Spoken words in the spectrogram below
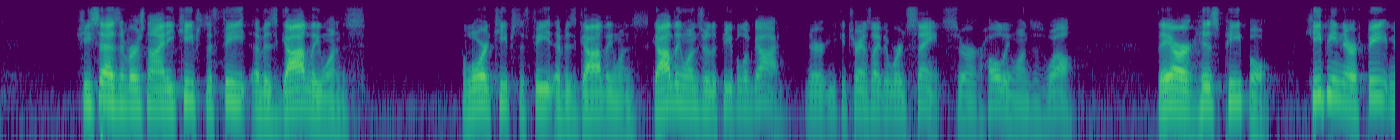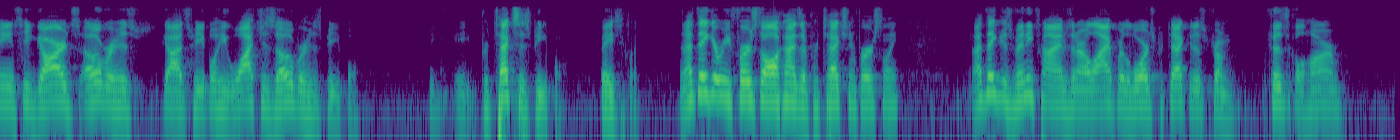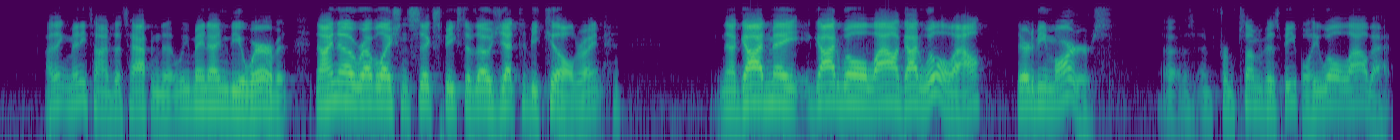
She says in verse 9, He keeps the feet of His godly ones. The Lord keeps the feet of His godly ones. Godly ones are the people of God. They're, you could translate the word saints or holy ones as well. They are His people. Keeping their feet means He guards over His God's people. He watches over His people. He, he protects His people, basically. And I think it refers to all kinds of protection personally. I think there's many times in our life where the Lord's protected us from physical harm. I think many times that's happened that we may not even be aware of it. Now I know Revelation 6 speaks of those yet to be killed, right? Now God may, God will allow, God will allow there to be martyrs uh, from some of His people. He will allow that,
